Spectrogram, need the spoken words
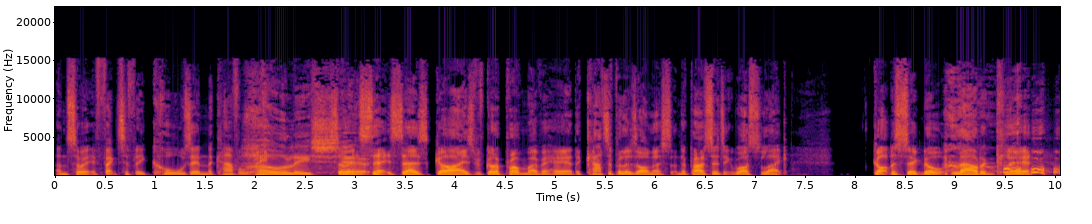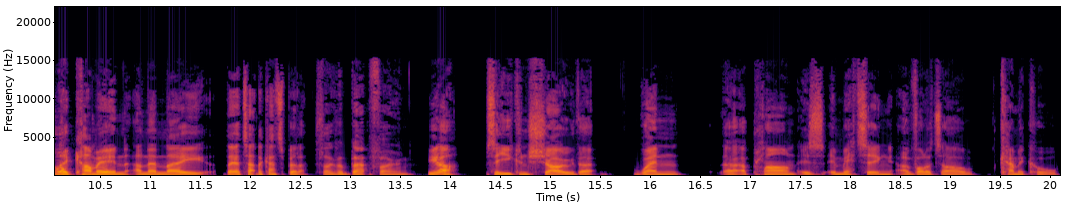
And so it effectively calls in the cavalry. Holy So shit. it, sa- it says, guys, we've got a problem over here. The caterpillar's on us. And the parasitic wasps are like, got the signal loud and clear. and they come in and then they, they attack the caterpillar. It's like the bat phone. Yeah. So you can show that when uh, a plant is emitting a volatile chemical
